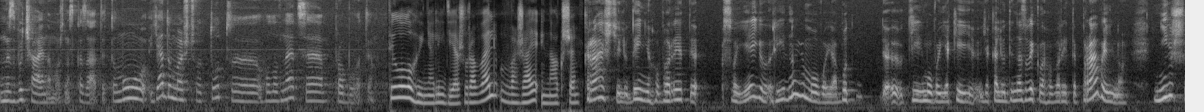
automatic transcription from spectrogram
незвичайна, можна сказати. Тому я думаю, що тут е, головне це пробувати. Філологиня Лідія Журавель вважає інакше. краще людині говорити своєю рідною мовою або е, тією мовою, який, яка людина звикла говорити правильно, ніж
